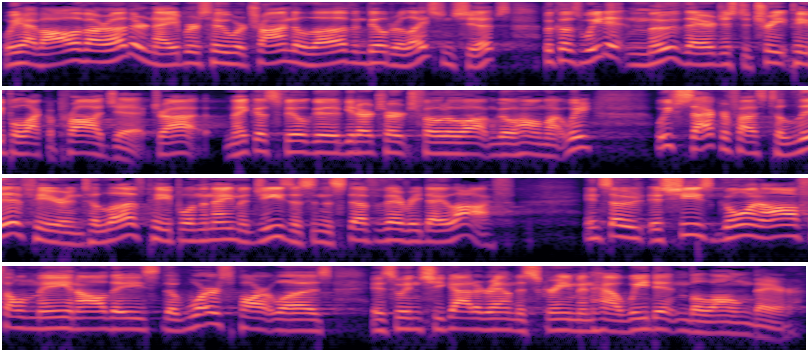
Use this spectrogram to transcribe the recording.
We have all of our other neighbors who were trying to love and build relationships because we didn't move there just to treat people like a project, right? Make us feel good, get our church photo up and go home. Like we, we've sacrificed to live here and to love people in the name of Jesus and the stuff of everyday life. And so as she's going off on me and all these, the worst part was, is when she got around to screaming how we didn't belong there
